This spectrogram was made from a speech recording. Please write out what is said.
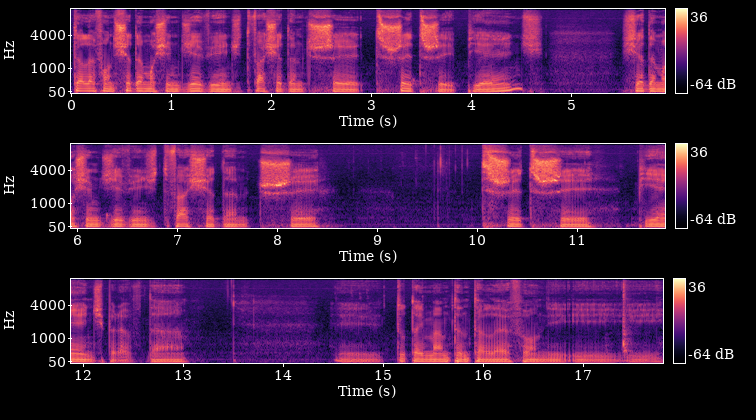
Telefon 789 273 335 789 273 335, prawda? Tutaj mam ten telefon i, i, i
